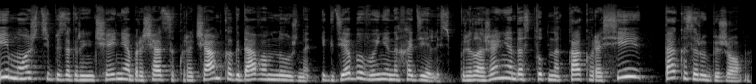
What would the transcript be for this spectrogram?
и можете без ограничений обращаться к врачам, когда вам нужно и где бы вы ни находились. Приложение доступно как в России, так и за рубежом.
